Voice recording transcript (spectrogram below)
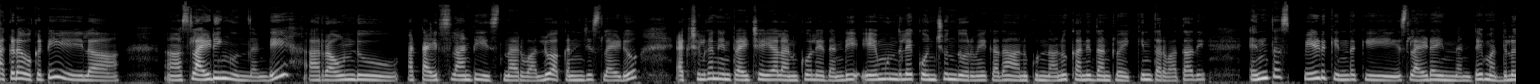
అక్కడ ఒకటి ఇలా స్లైడింగ్ ఉందండి. ఆ రౌండ్ ఆ టైర్స్ లాంటివి ఇస్తున్నారు వాళ్ళు. అక్కడి నుంచి స్లైడ్. యాక్చువల్గా నేను ట్రై చేయాలనుకోలేదండి. ఏముందులే కొంచెం దూరమే కదా అనుకున్నాను. కానీ దాంట్లో ఎక్కిన తర్వాత అది ఎంత స్పీడ్ కిందకి స్లైడ్ అయిందంటే మధ్యలో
